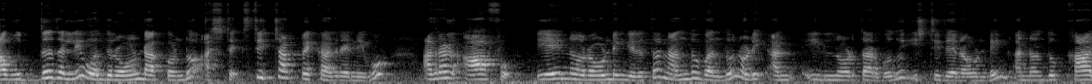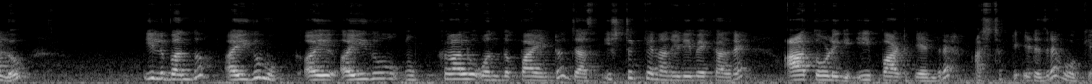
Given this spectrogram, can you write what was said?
ಆ ಉದ್ದದಲ್ಲಿ ಒಂದು ರೌಂಡ್ ಹಾಕ್ಕೊಂಡು ಅಷ್ಟೇ. ಸ್ಟಿಚ್ ಹಾಕ್ಬೇಕಾದ್ರೆ ನೀವು ಅದರಲ್ಲಿ ಆಫು ಏನು ರೌಂಡಿಂಗ್ ಇರುತ್ತೋ, ನಂದು ಬಂದು ನೋಡಿ, ಅನ್, ಇಲ್ಲಿ ನೋಡ್ತಾ ಇರ್ಬೋದು, ಇಷ್ಟಿದೆ ರೌಂಡಿಂಗ್ ಅನ್ನೊಂದು ಕಾಲು. ಇಲ್ಲಿ ಬಂದು ಐದು ಮುಕ್ ಐ- ಐದು ಮುಕ್ಕಾಲು ಒಂದು ಪಾಯಿಂಟ್ ಜಾಸ್ತಿ. ಇಷ್ಟಕ್ಕೆ ನಾನು ಹಿಡಿಬೇಕಾದ್ರೆ ಆ ತೋಳಿಗೆ ಈ ಪಾರ್ಟ್ಗೆ ಅಂದರೆ ಅಷ್ಟಕ್ಕೆ ಹಿಡಿದ್ರೆ ಓಕೆ.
